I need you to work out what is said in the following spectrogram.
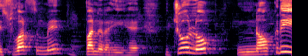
इस वर्ष में बन रही है। जो लोग नौकरी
